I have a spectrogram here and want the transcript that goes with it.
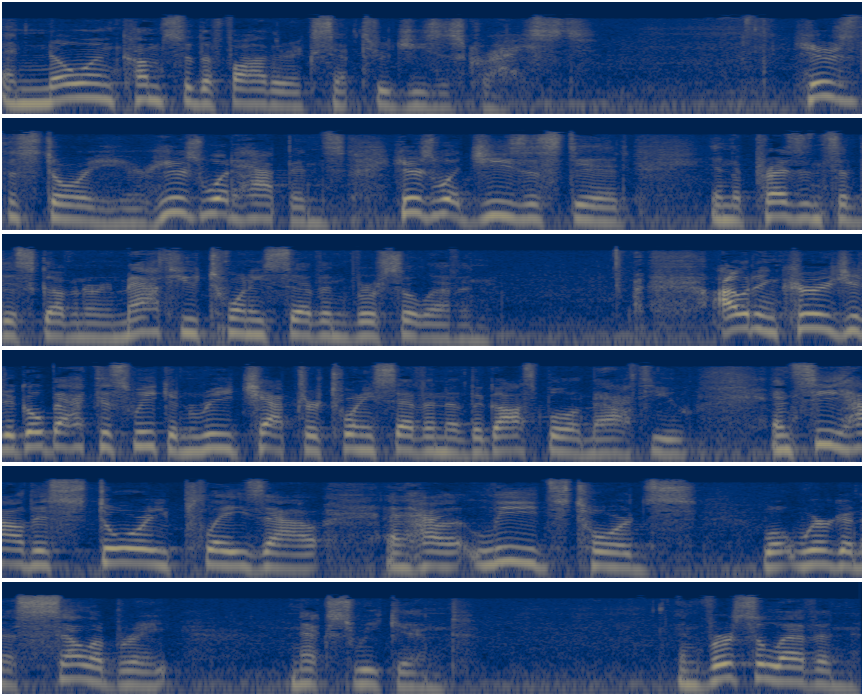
And no one comes to the Father except through Jesus Christ. Here's the story here. Here's what happens. Here's what Jesus did in the presence of this governor in Matthew 27, verse 11. I would encourage you to go back this week and read chapter 27 of the Gospel of Matthew and see how this story plays out and how it leads towards what we're going to celebrate next weekend. In verse 11,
